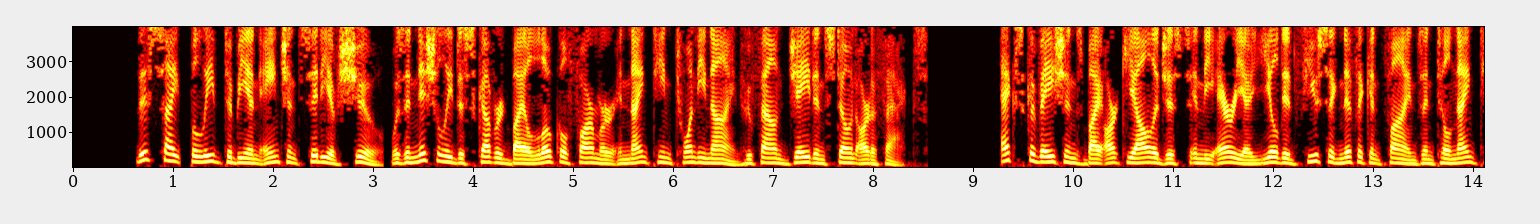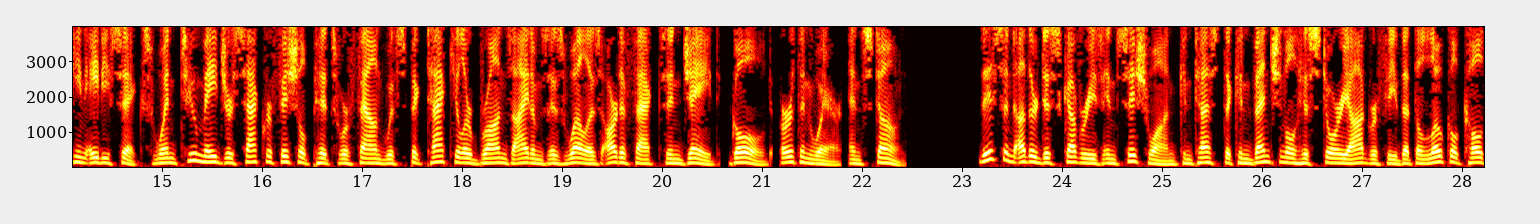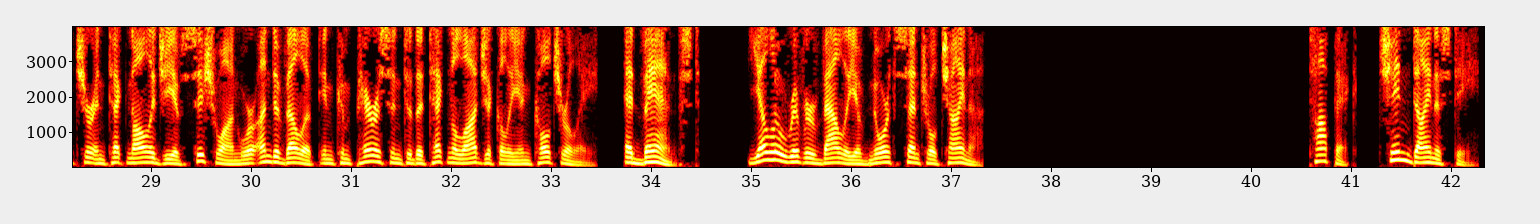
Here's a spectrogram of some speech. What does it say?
This site, believed to be an ancient city of Shu, was initially discovered by a local farmer in 1929 who found jade and stone artifacts. Excavations by archaeologists in the area yielded few significant finds until 1986 when two major sacrificial pits were found with spectacular bronze items as well as artifacts in jade, gold, earthenware, and stone. This and other discoveries in Sichuan contest the conventional historiography that the local culture and technology of Sichuan were undeveloped in comparison to the technologically and culturally advanced Yellow River Valley of north-central China. Qin dynasty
